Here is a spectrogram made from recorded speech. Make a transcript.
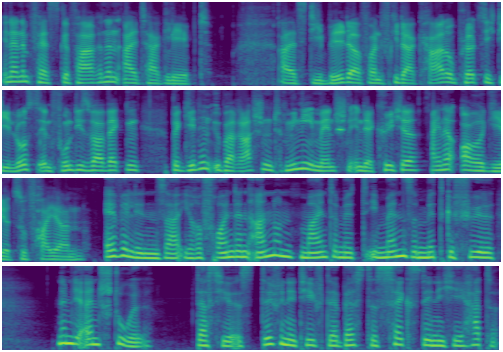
in einem festgefahrenen Alltag lebt. Als die Bilder von Frida Kahlo plötzlich die Lust in Fundiswa wecken, beginnen überraschend Minimenschen in der Küche eine Orgie zu feiern. Evelyn sah ihre Freundin an und meinte mit immensem Mitgefühl: Nimm dir einen Stuhl. Das hier ist definitiv der beste Sex, den ich je hatte.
